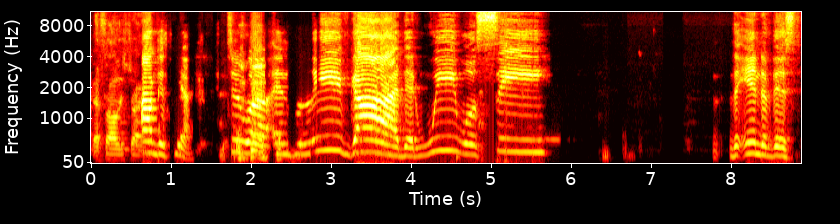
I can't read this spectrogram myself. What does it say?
That's all he's trying to I'm just yeah to uh, and believe God that we will see the end of this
